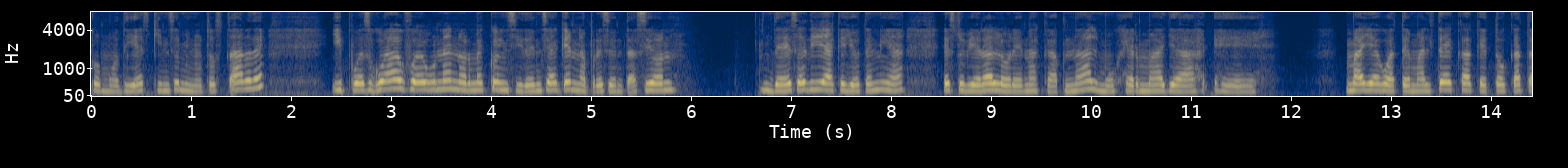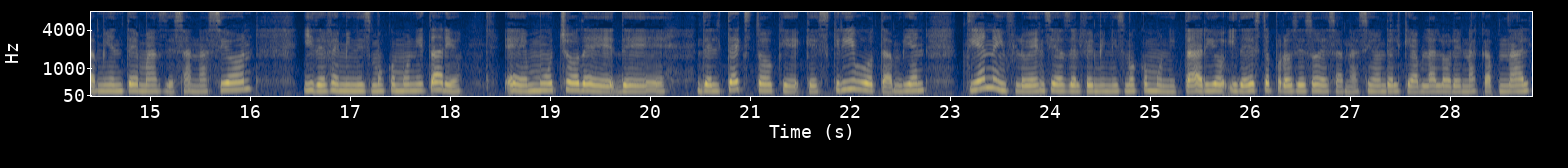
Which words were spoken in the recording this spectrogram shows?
como 10, 15 minutos tarde y pues guau, fue una enorme coincidencia que en la presentación de ese día que yo tenía estuviera Lorena Capnal, mujer maya, eh, maya guatemalteca, que toca también temas de sanación y de feminismo comunitario. Eh, mucho de, de, del texto que, que escribo también tiene influencias del feminismo comunitario y de este proceso de sanación del que habla Lorena Capnal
